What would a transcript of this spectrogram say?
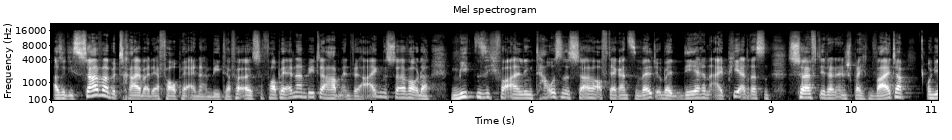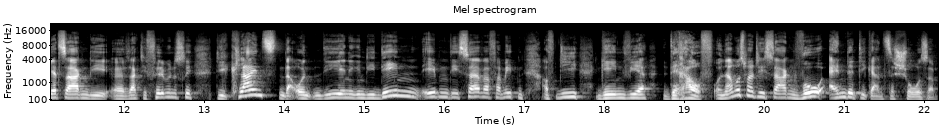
also die Serverbetreiber der VPN-Anbieter. Äh, VPN-Anbieter haben entweder eigene Server oder mieten sich vor allen Dingen tausende Server auf der ganzen Welt. Über deren IP-Adressen surft ihr dann entsprechend weiter. Und jetzt sagen die, äh, sagt die Filmindustrie, die kleinsten da unten, diejenigen, die denen eben die Server vermieten, auf die gehen wir drauf. Und da muss man natürlich sagen, wo endet die ganze Chose?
